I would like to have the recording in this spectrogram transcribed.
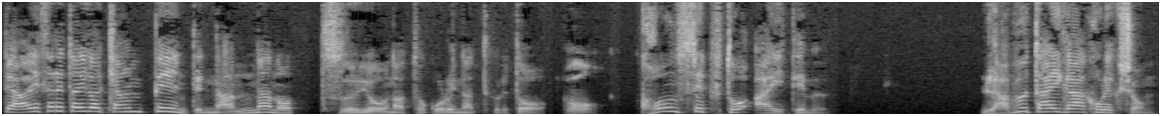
で、愛されタイガーキャンペーンって何なのっつうようなところになってくると。コンセプトアイテム、ラブタイガーコレクション。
